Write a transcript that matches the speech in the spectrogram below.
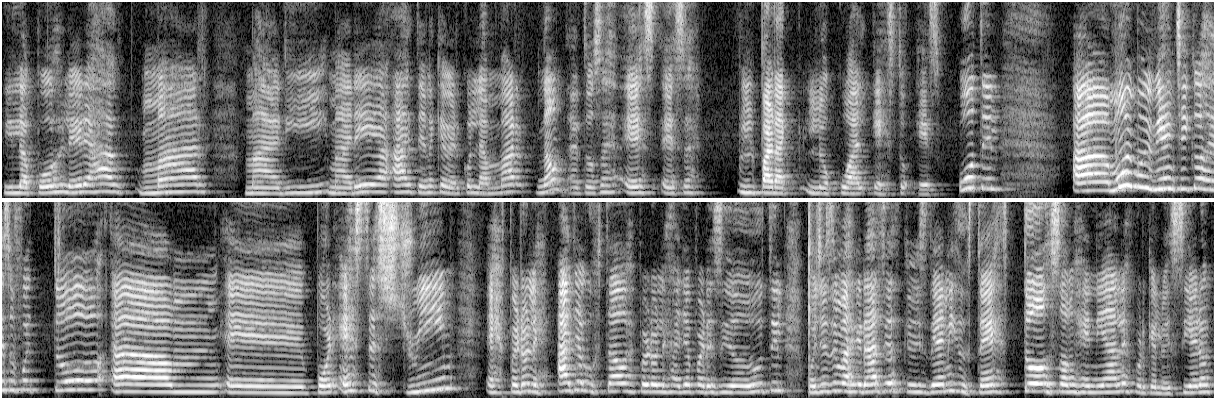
y la puedo leer, ah, mar, marí, marea, ah, tiene que ver con la mar, ¿no? Entonces es, es para lo cual esto es útil. Muy, muy bien, chicos. Eso fue todo eh, por este stream. Espero les haya gustado, espero les haya parecido útil. Muchísimas gracias, Chris Dennis. Ustedes todos son geniales porque lo hicieron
